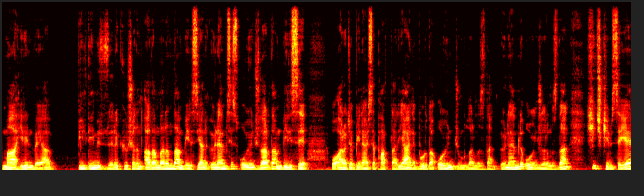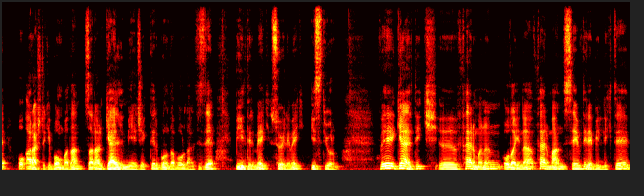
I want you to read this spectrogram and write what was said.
Mahir'in veya bildiğimiz üzere Kürşat'ın adamlarından birisi yani önemsiz oyunculardan birisi o araca binerse patlar. Yani burada oyuncularımızdan, önemli oyuncularımızdan hiç kimseye o araçtaki bombadan zarar gelmeyecektir. Bunu da buradan size bildirmek, söylemek istiyorum. Ve geldik e, Ferman'ın olayına. Ferman Sevdi ile birlikte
